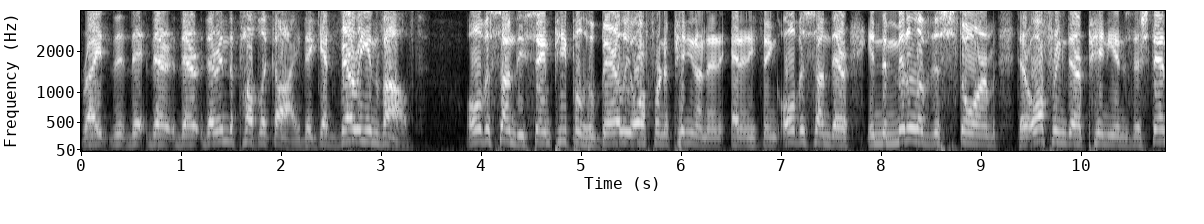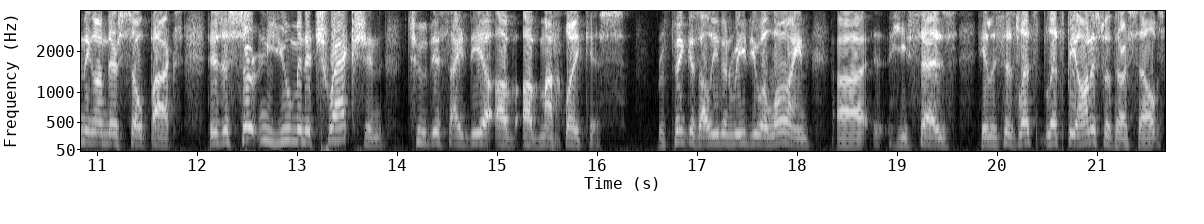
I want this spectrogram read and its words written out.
right, they're, they're, they're in the public eye. They get very involved. All of a sudden, these same people who barely offer an opinion on anything, all of a sudden they're in the middle of the storm, they're offering their opinions, they're standing on their soapbox. There's a certain human attraction to this idea of, of machloikis. Rav Pinkus, I'll even read you a line. Uh, he says, he says, let's let's be honest with ourselves.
